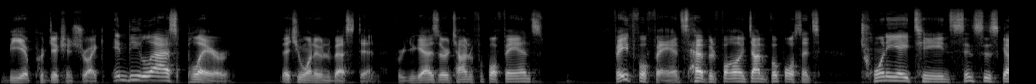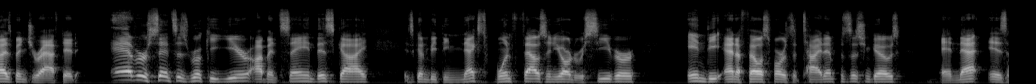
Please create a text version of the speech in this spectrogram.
via prediction strike. In the last player that you want to invest in, for you guys that are Time2Football fans, faithful fans, have been following Time2Football since 2018, since this guy's been drafted. Ever since his rookie year, I've been saying this guy is going to be the next 1,000 yard receiver in the NFL as far as the tight end position goes, and that is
